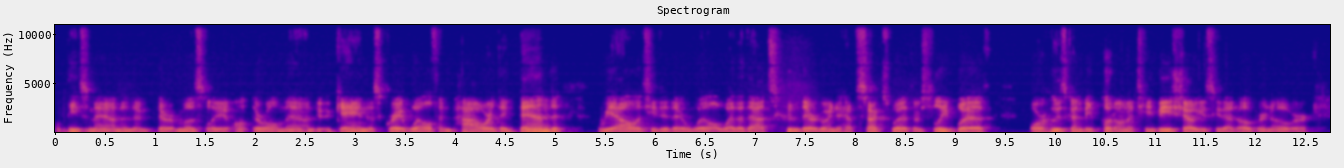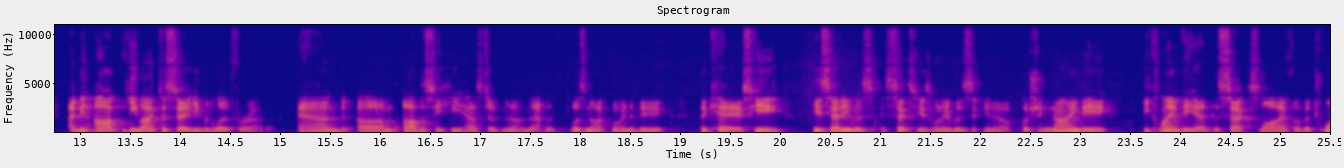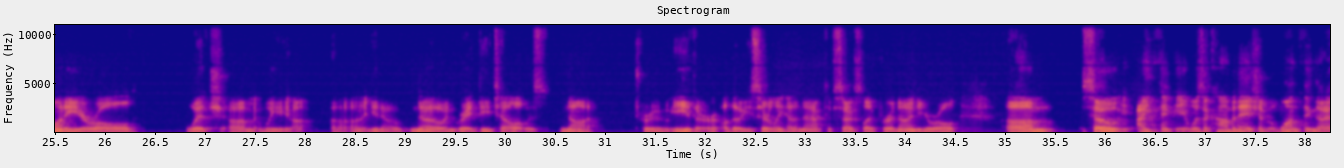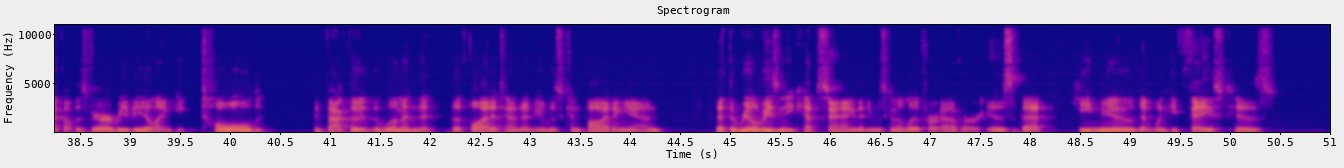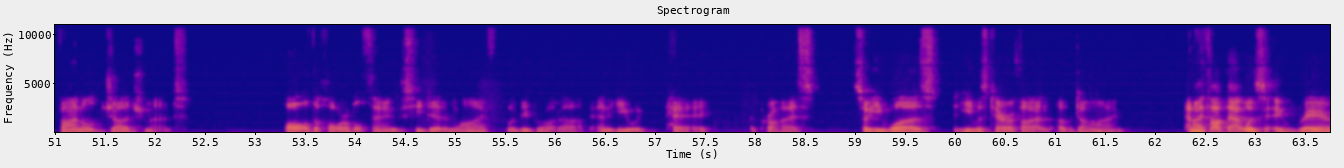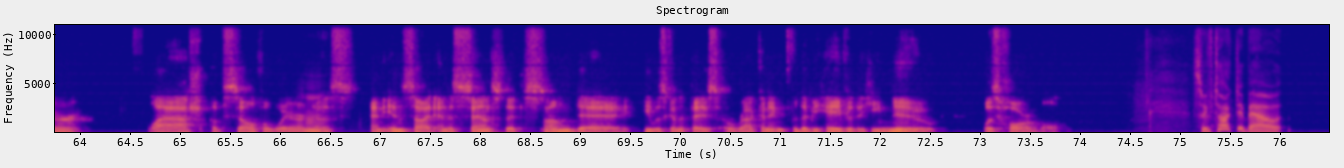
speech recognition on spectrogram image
these men, and they're mostly they're all men, gain this great wealth and power, they bend reality to their will, whether that's who they're going to have sex with or sleep with, or who's going to be put on a TV show. You see that over and over. I mean, he liked to say he would live forever, and um, obviously he has to have known that was not going to be the case. He he said he was 60s when he was you know pushing 90. He claimed he had the sex life of a 20 year old, which um, we uh, uh, you know know in great detail it was not true either. Although he certainly had an active sex life for a 90 year old. Um, so I think it was a combination. But one thing that I thought was very revealing, he told, in fact, the, the woman that the flight attendant he was confiding in, that the real reason he kept saying that he was going to live forever is that he knew that when he faced his final judgment, all the horrible things he did in life would be brought up and he would pay the price. So he was he was terrified of dying. And I thought that was a rare flash of self awareness hmm. and insight, and a sense that someday he was going to face a reckoning for the behavior that he knew was horrible. So we've talked about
